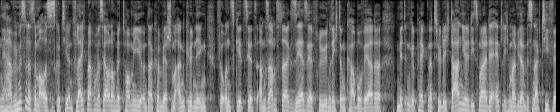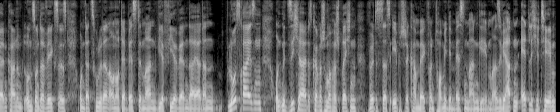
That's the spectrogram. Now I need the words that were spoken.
Ja, wir müssen das nochmal ausdiskutieren. Vielleicht machen wir es ja auch noch mit Tommy und da können wir ja schon mal ankündigen. Für uns geht's jetzt am Samstag sehr, sehr früh in Richtung Cabo Verde. Mit im Gepäck natürlich Daniel diesmal, der endlich mal wieder ein bisschen aktiv werden kann und mit uns unterwegs ist. Und dazu dann auch noch der beste Mann. Wir vier werden da ja dann losreisen und mit Sicherheit, das können wir schon mal versprechen, wird es das epische Comeback von Tommy, dem besten Mann, geben. Also wir hatten etliche Themen,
